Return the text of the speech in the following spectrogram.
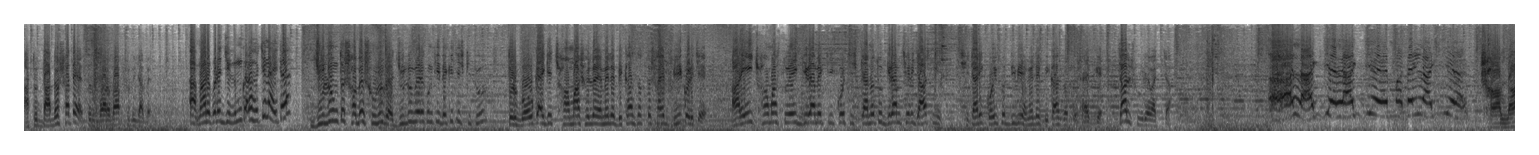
আর তোর দাদুর সাথে তোর বড় বাপ শুধু যাবে। আমার উপরে জুলুম করা হয়েছে না এটা? জুলুম তো সবে শুরু রে। জুলুম এরকম কি দেখেছিস কি তুই তোর বউকে আগে ছ মাস হলো এমএলএ বিকাশ দত্ত সাহেব বিয়ে করেছে। আর এই ছ মাস তুই এই গ্রামে কি করছিস? কেন তুই গ্রাম ছেড়ে যাসনি? সেটারই কৈফত দিবি এমএলএ বিকাশ দত্ত সাহেবকে। চল শুয়ে বাচ্চা। শালা,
